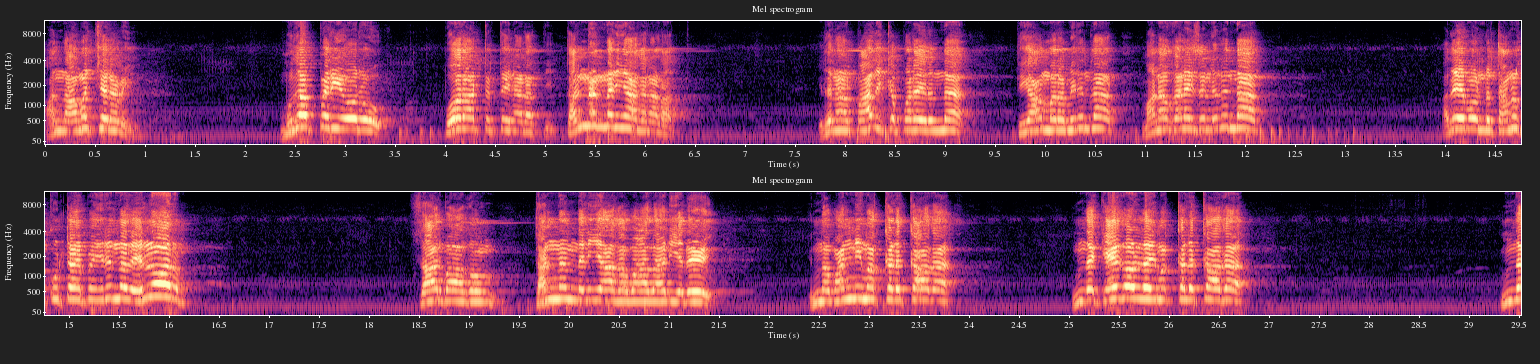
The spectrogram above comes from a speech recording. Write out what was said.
அந்த அமைச்சரவை மிகப்பெரிய ஒரு போராட்டத்தை நடத்தி தன்னந்தனியாக நடத்தி. இதனால் பாதிக்கப்பட இருந்த திகாம்பரம் இருந்தார் மனோ கணேசன் இருந்தார். அதே போன்று தமிழ் கூட்டமைப்பு இருந்தது எல்லோரும். சார்பாகவும் தன்னந்தனியாக வாதாடியது இந்த வன்னி மக்களுக்காக இந்த கேகொள்ளை மக்களுக்காக இந்த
